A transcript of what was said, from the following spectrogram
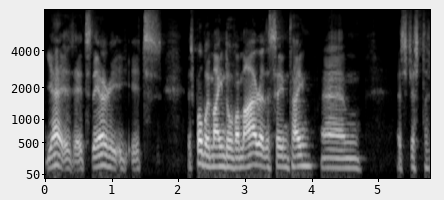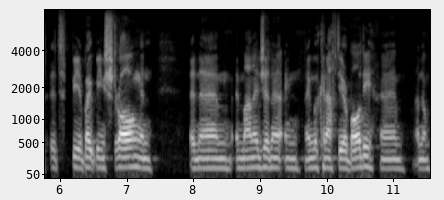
yeah, it, it's there. It, it's it's probably mind over matter at the same time. Um, it's just it's be about being strong and and um, and managing it and, and looking after your body. Um, and I'm,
